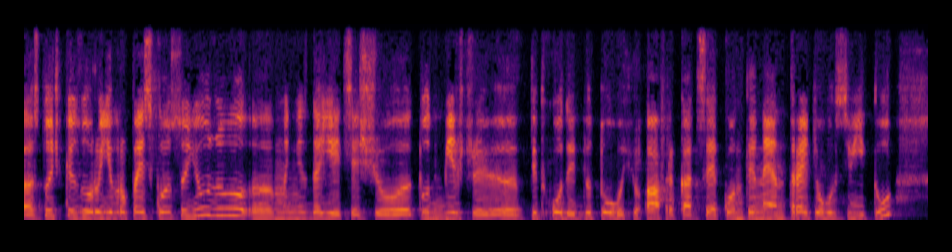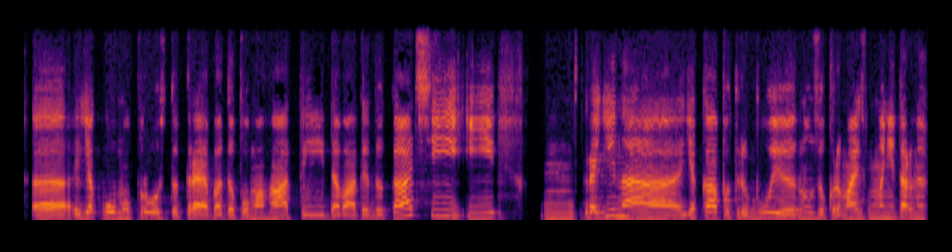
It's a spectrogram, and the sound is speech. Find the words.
Е, З точки зору Європейського Союзу, е, мені здається, що тут більше е, підходить до того, що Африка це континент третього світу, е, якому просто треба допомагати і давати дотації, і країна, яка потребує, ну, зокрема, гуманітарної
